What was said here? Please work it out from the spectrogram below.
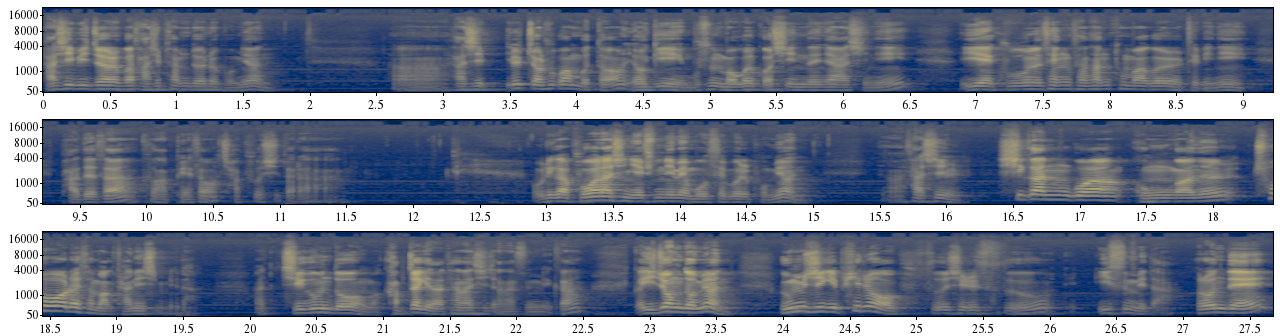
42절과 43절을 보면 어, 41절 후반부터 여기 무슨 먹을 것이 있느냐 하시니 이에 구운 생선 한 토막을 드리니 받으사 그 앞에서 잡수시더라. 우리가 부활하신 예수님의 모습을 보면 어, 사실 시간과 공간을 초월해서 막 다니십니다. 아, 지금도 막 갑자기 나타나시지 않았습니까? 그러니까 이 정도면 음식이 필요 없으실 수 있습니다. 그런데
